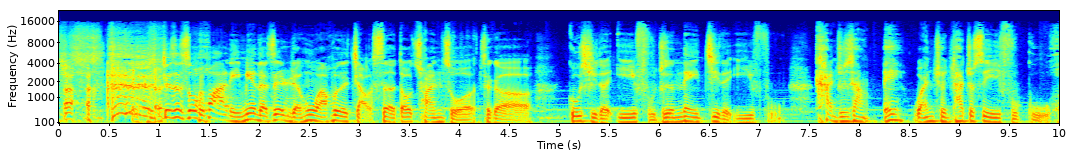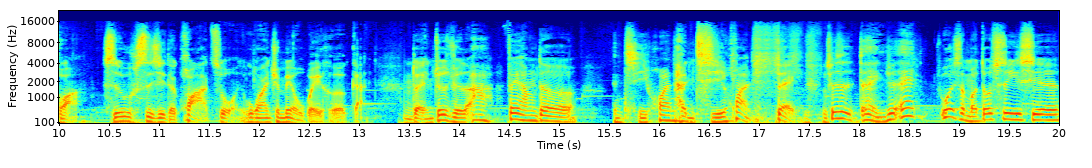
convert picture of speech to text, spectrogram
就是说，画里面的这些人物啊，或者角色都穿着这个 Gucci 的衣服，就是那一季的衣服，看就像哎，完全它就是一幅古画，十五世纪的画作，完全没有违和感。对你就是觉得啊，非常的很奇幻，很奇幻。对，就是对，你觉得哎，为什么都是一些，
